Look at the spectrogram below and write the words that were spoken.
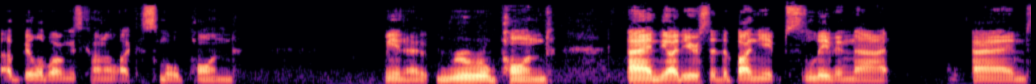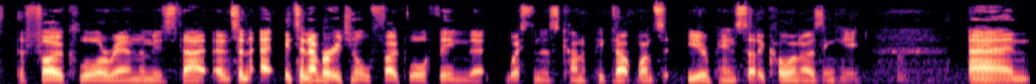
a billabong is kind of like a small pond, you know, rural pond, and the idea is that the bunyips live in that, and the folklore around them is that. And it's an it's an Aboriginal folklore thing that Westerners kind of picked up once Europeans started colonizing here, and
